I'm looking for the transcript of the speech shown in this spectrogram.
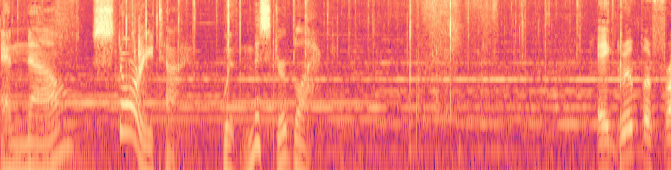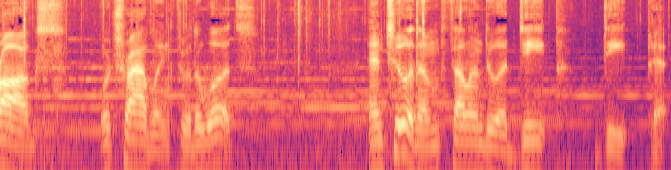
And now, story time with Mr. Black. A group of frogs were traveling through the woods, and two of them fell into a deep, deep pit.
